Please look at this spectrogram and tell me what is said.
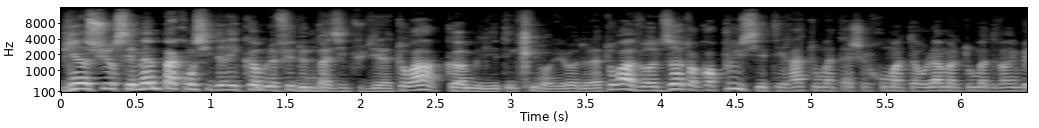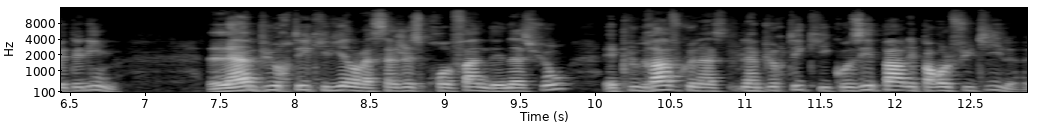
bien sûr, c'est même pas considéré comme le fait de ne pas étudier la Torah, comme il est écrit dans les lois de la Torah, Vodzot encore plus, L'impureté qu'il y a dans la sagesse profane des nations est plus grave que l'impureté qui est causée par les paroles futiles.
